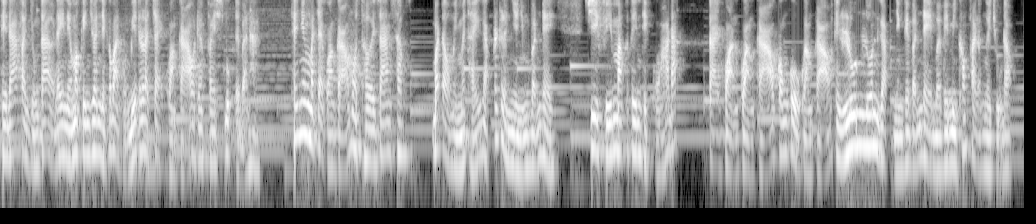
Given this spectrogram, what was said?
Thì đa phần chúng ta ở đây nếu mà kinh doanh thì các bạn cũng biết đó là chạy quảng cáo ở trên Facebook để bán hàng. Thế nhưng mà chạy quảng cáo một thời gian xong bắt đầu mình mới thấy gặp rất là nhiều những vấn đề. Chi phí marketing thì quá đắt. Tài khoản quảng cáo, công cụ quảng cáo thì luôn luôn gặp những cái vấn đề bởi vì mình không phải là người chủ động.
